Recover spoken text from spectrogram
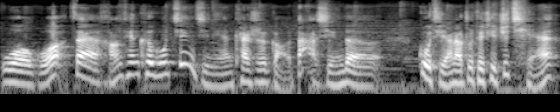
我国在航天科工近几年开始搞大型的固体燃料助推器之前，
